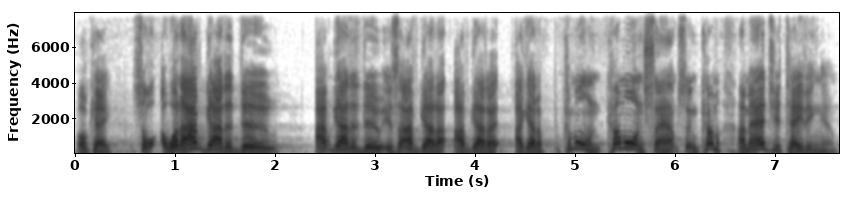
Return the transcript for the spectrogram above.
okay. So what I've got to do, I've got to do is I've got to, I've got to, I got to. Come on, come on, Samson, come. I'm agitating him.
